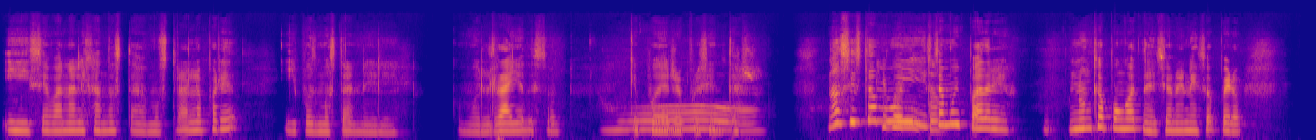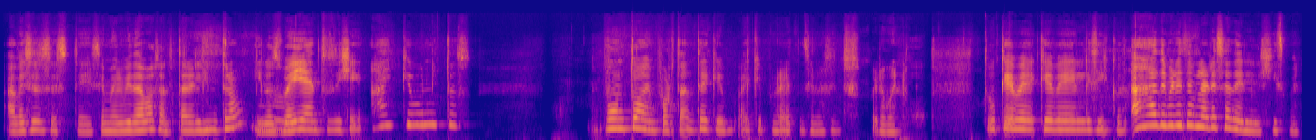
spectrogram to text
y se van alejando hasta mostrar la pared y pues muestran el, como el rayo de sol. que puede representar. Oh. No, sí está Qué muy, bonito. está muy padre. Nunca pongo atención en eso, pero a veces este se me olvidaba saltar el intro y los veía, entonces dije, ay, qué bonitos. Punto importante que hay que poner atención a los intros. Pero bueno, tú qué ve, qué cosas. Ah, deberías de hablar esa del Hisman.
